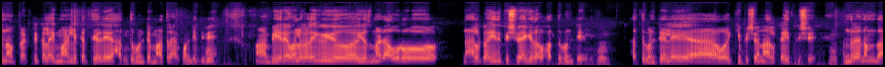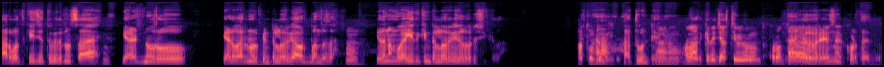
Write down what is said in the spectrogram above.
ನಾವು ಪ್ರಾಕ್ಟಿಕಲ್ ಆಗಿ ಮಾಡ್ಲಿಕ್ಕೆ ಅಂತ ಹೇಳಿ ಹತ್ತು ಗುಂಟೆ ಮಾತ್ರ ಹಾಕೊಂಡಿದ್ವಿ. ಆ, ಬೇರೆ ಹೊಲಗಳಿಗೆ ಯೂಸ್ ಮಾಡಿ ಅವರು ನಾಲ್ಕು ಐದು ಪಿಶ್ವೆ ಆಗಿದಾವ ಹತ್ತು ಗುಂಟೆಯಲ್ಲಿ. ಹತ್ತು ಗುಂಟೆಯಲ್ಲಿ ಅಕ್ಕಿ ಪಿಶ್ವೆ ನಾಲ್ಕು ಐದು ಪಿಶ್ವೆ. ಅಂದ್ರೆ ನಮ್ದು ಅರವತ್ತು ಕೆಜಿ ತೆಗೆದ್ರು ಸಹ ಎರಡ್ ನೂರು ಎರಡುವರೆ ನೂರು ಕ್ವಿಂಟಲ್ ವರೆಗೆ ಅವ್ರದ್ದು ಬಂದದ. ಇದು ನಮ್ಗೆ ಐದು ಕ್ವಿಂಟಲ್ ವರೆಗೆ ಇಳುವರಿ ಸಿಕ್ಕದ. ಹತ್ತು ಗಂಟೆ ಹತ್ತು ಗುಂಟೆ ಅದಕ್ಕಿಂತ ಜಾಸ್ತಿ ಇಳುವರಿ ಕೊಡ್ತಾ ಇದ್ವಿ.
